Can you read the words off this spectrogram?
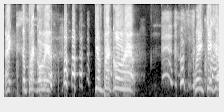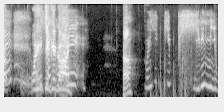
Hey, get back over here! Get back over here! Where you think you're Where you think you're going? Huh? Why you keep hitting me, you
